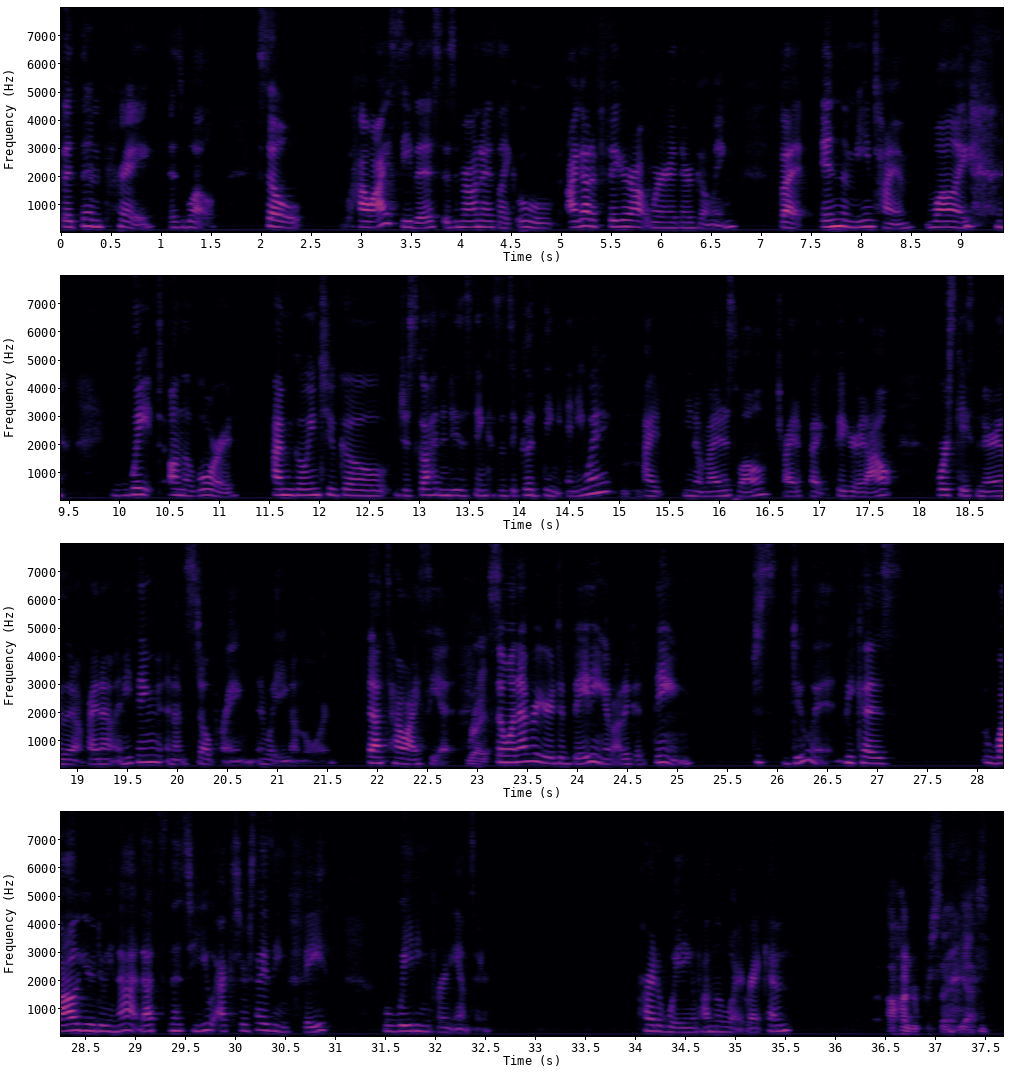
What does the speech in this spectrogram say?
But then pray as well. So how I see this is Moroni is like, oh, I got to figure out where they're going. But in the meantime, while I wait on the Lord, I'm going to go just go ahead and do this thing because it's a good thing anyway. Mhm. I, you know, might as well try to fi- figure it out. Worst case scenario, they don't find out anything, and I'm still praying and waiting on the Lord. That's how I see it. Right. So whenever you're debating about a good thing, just do it because while you're doing that, that's that's you exercising faith, waiting for an answer. Part of waiting upon the Lord, right, Kevin? A hundred percent, yes.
